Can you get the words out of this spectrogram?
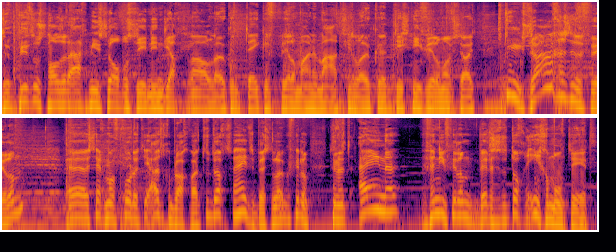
De Beatles hadden er eigenlijk niet zoveel zin in. Die dachten, nou leuk, een tekenfilm, animatie, leuke Disney-film of zoiets. Toen zagen ze de film, uh, zeg maar voordat die uitgebracht werd. Toen dachten ze, hey, het is best een leuke film. Toen aan het einde van die film werden ze er toch ingemonteerd.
